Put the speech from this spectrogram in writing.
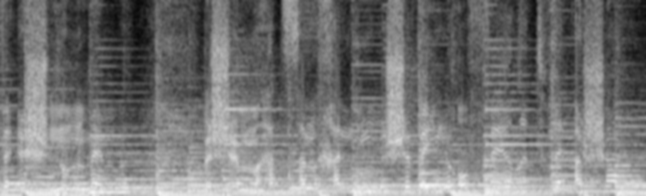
ואש נ"מ. בשם הצנחנים שבין עופרת ועשן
